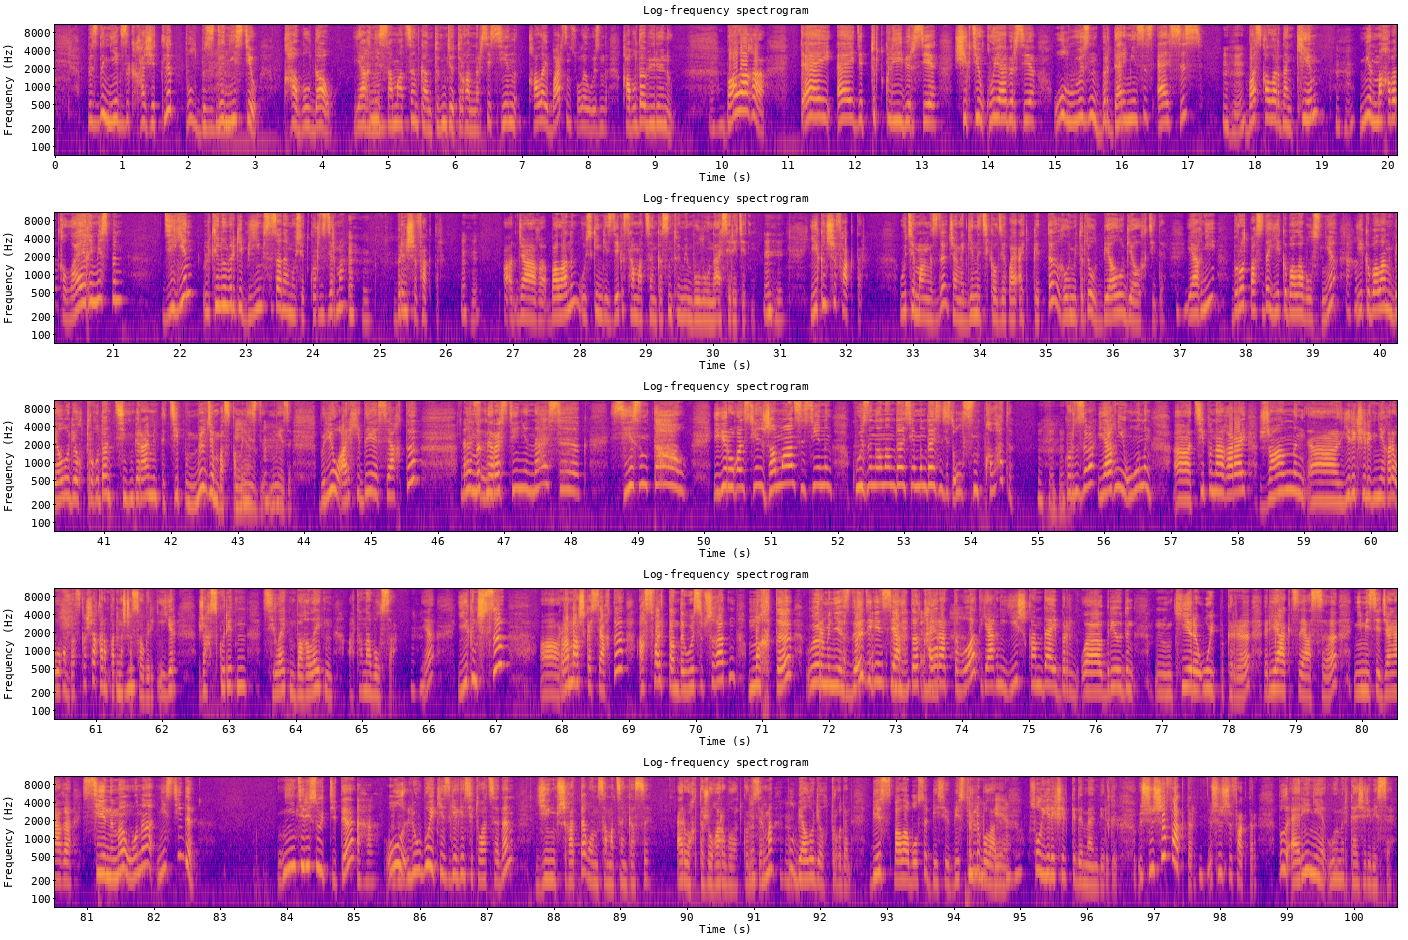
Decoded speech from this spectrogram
Біздің негізгі қажеттілік бұл бізді не істеу. Қабылдау. Яғни самооценканың түбінде тұрған нәрсе сен қалай барсың солай өзіңді қабылдап үйрену. Балаға әй әй деп түрткілей берсе шектеу қоя берсе ол өзін бір дәрменсіз әлсіз басқалардан кем мен махаббатқа лайық емеспін деген үлкен өмірге бейімсіз адам өседі көрдіңіздер ма? Бірінші фактор. Жаңағы баланың өскен кездегі самооценкасының төмен болуына әсер ететін. Екінші фактор. Өте маңызды жаңа генетикалық деп ай- айтып кетті. Ғылыми түрде ол биологиялық дейді. Яғни бір отбасыда екі бала болсын иә? Екі баланың биологиялық тұрғыдан темпераменті типі мүлдем басқа мінезді мінезі. Біреу орхидея сияқты комнатный растение нәзік. Сезімтал. Егер оған сен жамансың сенің көзің анандай сен мындайсың десе ол сынып қалады. Көрдіңіздер ба яғни оның ә, типына қарай жанның ә, ерекшелігіне қарай оған басқаша қарым қатынас жасау керек. Егер жақсы көретін сыйлайтын бағалайтын ата ана болса иә? Екіншісі ә, ромашка сияқты асфальттан да өсіп шығатын мықты өр мінезді деген сияқты қайратты болады. Яғни ешқандай бір ә, біреудің кері ой пікірі реакциясы немесе жаңағы сенімі оны не істейді? Не интересует дейді иә? Ол любой кез келген ситуациядан жеңіп шығады да оның самооценкасы. Әр уақытта жоғары болады көрдіңіздер ма? Бұл биологиялық тұрғыдан. Бес бала болса бесеу бес түрлі болады. Иә. сол ерекшелікке де мән беру керек. Үшінші фактор үшінші фактор. Бұл әрине өмір тәжірибесі.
